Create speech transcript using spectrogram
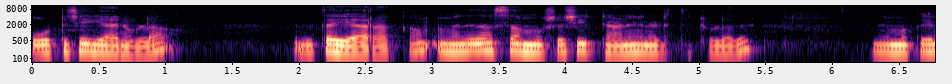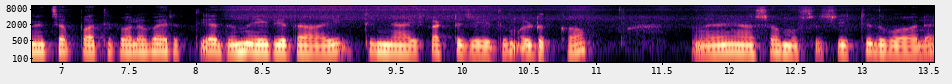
കോട്ട് ചെയ്യാനുള്ള ഇത് തയ്യാറാക്കാം. അങ്ങനെ ഇതാ സമൂസ ഷീറ്റാണ് ഞാൻ എടുത്തിട്ടുള്ളത്. നമുക്കിങ്ങനെ ചപ്പാത്തി പോലെ പരത്തി അത് നേരിയതായി തിന്നായി കട്ട് ചെയ്തും എടുക്കാം. അങ്ങനെ ഞാൻ സമൂസ ഷീറ്റ് ഇതുപോലെ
